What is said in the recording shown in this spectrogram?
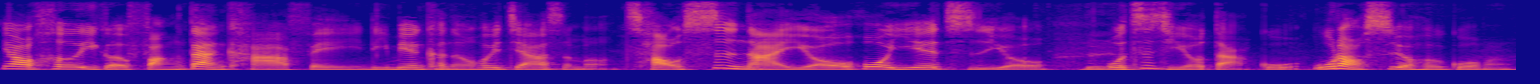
要喝一个防弹咖啡，里面可能会加什么草饲奶油或椰子油。我自己有打过，吴老师有喝过吗？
